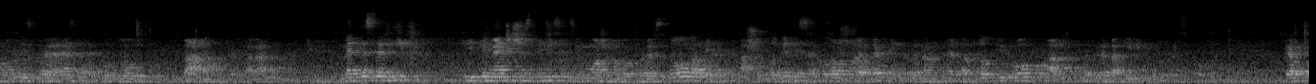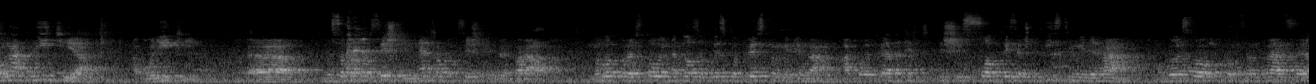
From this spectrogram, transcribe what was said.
можливість перенести таку дозу даного препарату. Метесергіт тільки менше 6 місяців можемо використовувати, а щоб добитися хорошого ефекту, інколи нам треба до півроку, а інколи треба і рік використовувати. Карбонат літія або літій е, високотоксичний, нефротоксичний препарат. Ми використовуємо дози близько 300 мг, а коли треба дати 600 1200 мг, обов'язково концентрація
